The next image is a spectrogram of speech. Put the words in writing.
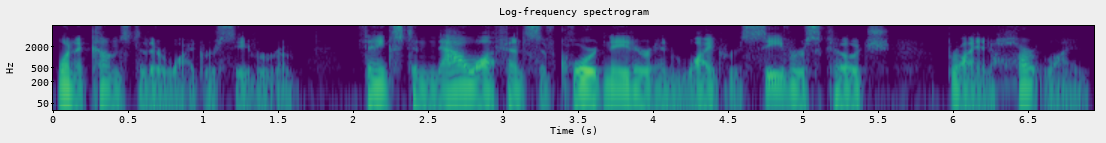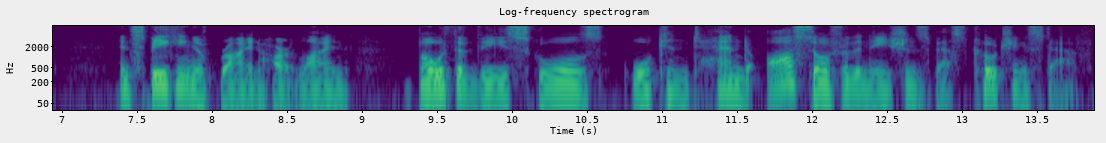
when it comes to their wide receiver room, thanks to now offensive coordinator and wide receivers coach Brian Hartline. And speaking of Brian Hartline, both of these schools will contend also for the nation's best coaching staff.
